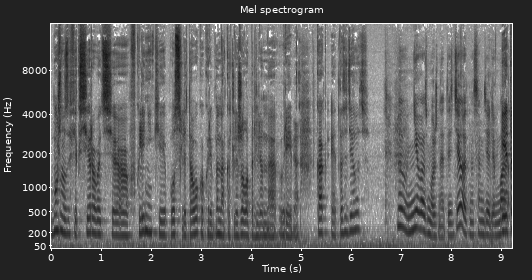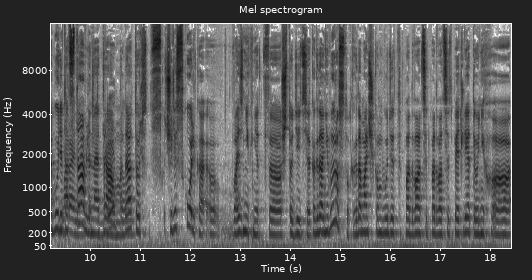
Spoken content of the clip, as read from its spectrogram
можно зафиксировать э, в клинике после того, как ребенок отлежал определенное время. Как это сделать? Ну, невозможно это сделать, на самом деле. И это будет отставленная травма, вред, да? Он... То есть через сколько э, возникнет, э, что дети, когда они вырастут, когда мальчикам будет по 20, по 25 лет, и у них э,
